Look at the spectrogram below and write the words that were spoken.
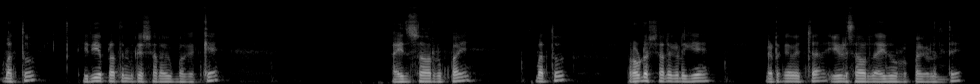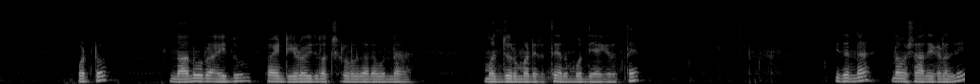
ಮತ್ತು ಹಿರಿಯ ಪ್ರಾಥಮಿಕ ಶಾಲಾ ವಿಭಾಗಕ್ಕೆ ಐದು ಸಾವಿರ ರೂಪಾಯಿ ಮತ್ತು ಪ್ರೌಢಶಾಲೆಗಳಿಗೆ ಘಟಕ ವೆಚ್ಚ ಏಳು ಸಾವಿರದ ಐನೂರು ರೂಪಾಯಿಗಳಂತೆ. ಒಟ್ಟು ನಾನ್ನೂರ ಐದು ಪಾಯಿಂಟ್ ಏಳು ಐದು ಲಕ್ಷಗಳ ಅನುದಾನವನ್ನು ಮಂಜೂರು ಮಾಡಿರುತ್ತೆ ಅನುಮೋದನೆಯಾಗಿರುತ್ತೆ ಇದನ್ನು ನಮ್ಮ ಶಾಲೆಗಳಲ್ಲಿ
